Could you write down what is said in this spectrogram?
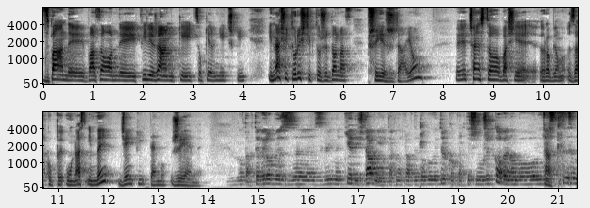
dzbany, wazony, filiżanki, cukierniczki. I nasi turyści, którzy do nas przyjeżdżają, e, często właśnie robią zakupy u nas i my dzięki temu żyjemy. No tak, te wyroby z, z gliny kiedyś, dawniej tak naprawdę to były tylko praktycznie użytkowe, no bo ludzie Tak. z,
